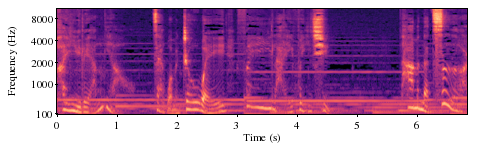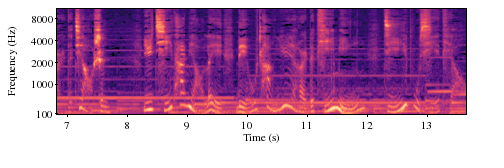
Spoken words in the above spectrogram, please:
黑羽两鸟在我们周围飞来飞去，它们那刺耳的叫声与其他鸟类流畅悦耳的啼鸣极不协调。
